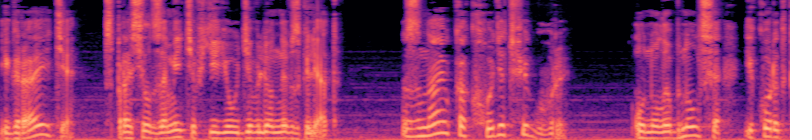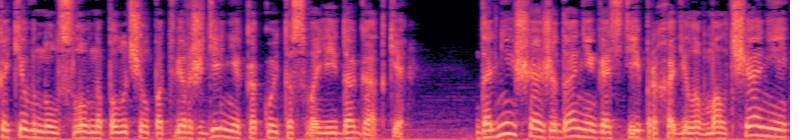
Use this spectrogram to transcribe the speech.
«Играете?» – спросил, заметив ее удивленный взгляд. «Знаю, как ходят фигуры», он улыбнулся и коротко кивнул, словно получил подтверждение какой-то своей догадки. Дальнейшее ожидание гостей проходило в молчании,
